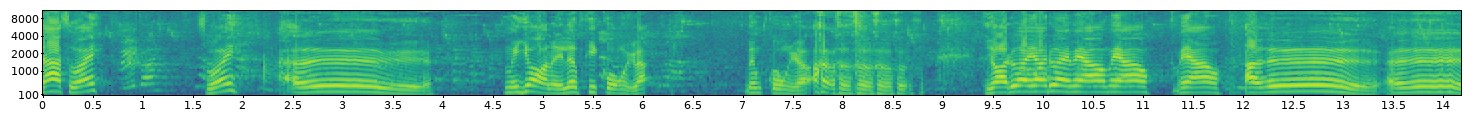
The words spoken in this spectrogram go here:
จ้าสวย สวย เออ ไม่ย่อเลยเริ่มขี้โกงอีกแล้วเริ่มโกงอีกแล้วย่อด้วยย่อด้วยไม่เอาไม่เอาไม่เอา เออเออ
